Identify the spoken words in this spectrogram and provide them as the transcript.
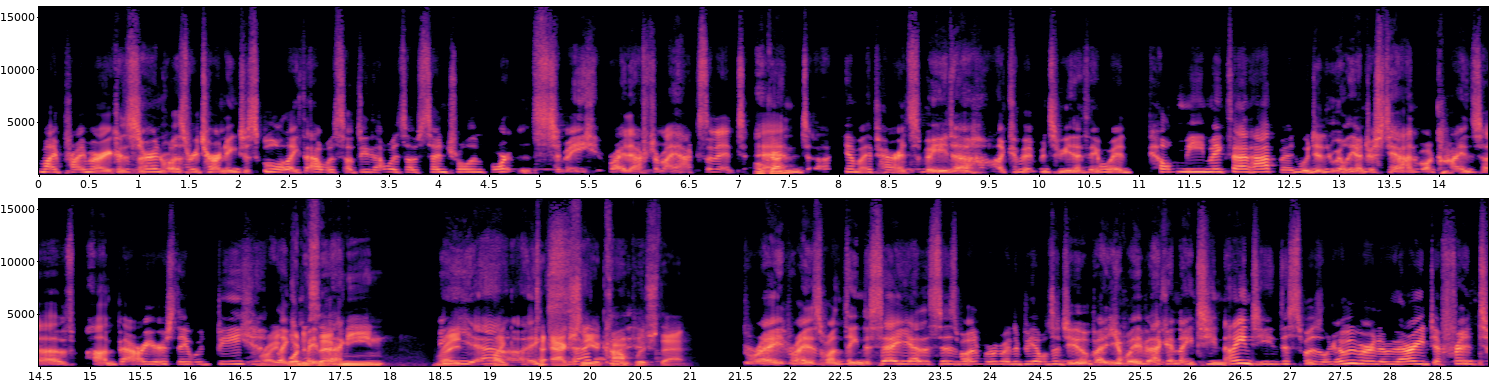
my primary concern was returning to school. Like that was something that was of central importance to me right after my accident. Okay. And uh, you know, my parents made a, a commitment to me that they would help me make that happen. We didn't really understand what kinds of um, barriers they would be. Right. Like, what does that back mean? Right. Yeah, like to actually accomplish that. Right, right. It's one thing to say, yeah, this is what we're going to be able to do, but you know, way back in 1990, this was like we were in a very different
